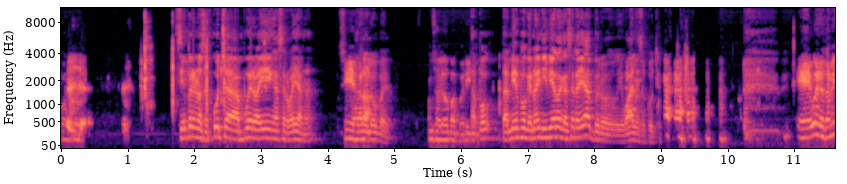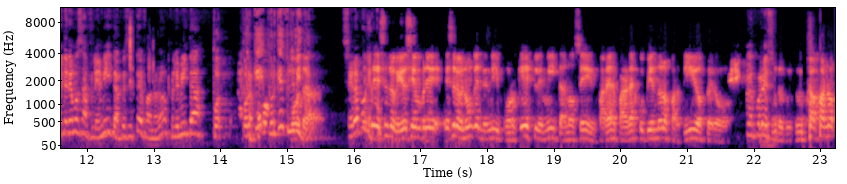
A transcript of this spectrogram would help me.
bueno. Siempre nos escucha Ampuero ahí en Azerbaiyán, ¿ah? Sí, es Un verdad. saludo. Un saludo para. Tampoco- también porque no hay ni mierda que hacer allá, pero igual nos escucha. Eh, bueno, también tenemos a Flemita, pues Estefano, ¿no? Flemita. ¿Por, por qué, ¿Por qué Flemita? ¿Será porque Eso es lo que yo siempre, eso es lo que nunca entendí. ¿Por qué es flemita? No sé, parará, parará escupiendo en los partidos, pero es por eso? tu, tu chapa no,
